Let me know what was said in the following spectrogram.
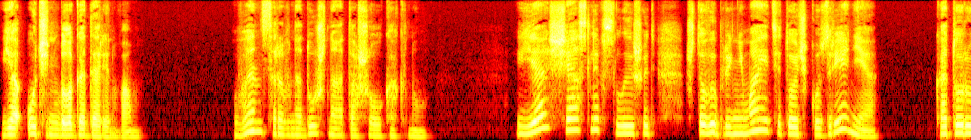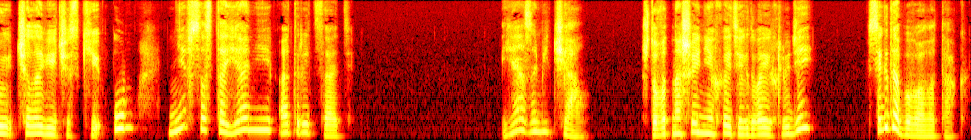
Я очень благодарен вам. Венс равнодушно отошел к окну. Я счастлив слышать, что вы принимаете точку зрения, которую человеческий ум не в состоянии отрицать. Я замечал, что в отношениях этих двоих людей всегда бывало так.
